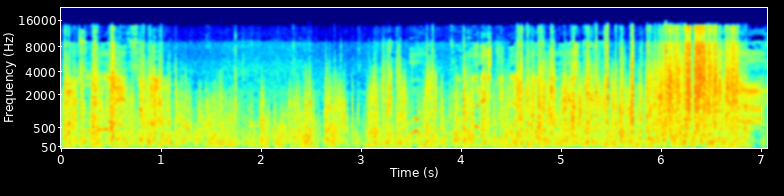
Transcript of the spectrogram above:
прям задувает сюда. Ух, корешки, да, корешки. А.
